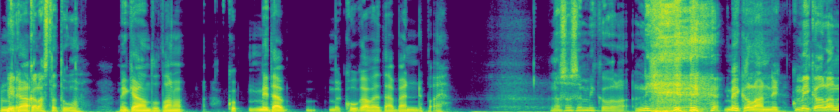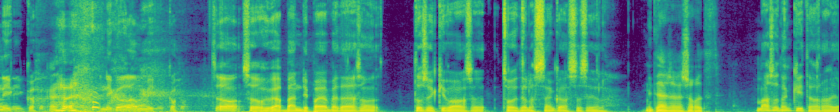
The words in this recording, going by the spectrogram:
mikä, Pirkkalasta tuun. Mikä on tota, no, ku, mitä, kuka vetää bändipaja? No se on se Mikola. Ni- Mikolan Nikko. Mikolan Nikko. Nikolan Mikko. Se on, se on hyvä bändipaja vetäjä. Se on tosi kiva se, soitella sen kanssa siellä. Mitä sä soitat? Mä soitan kitaraa ja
